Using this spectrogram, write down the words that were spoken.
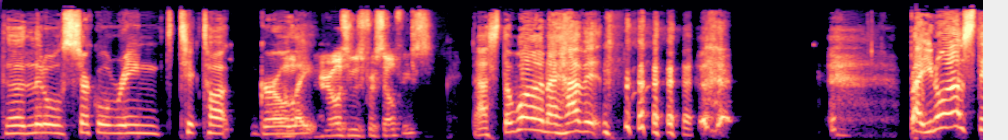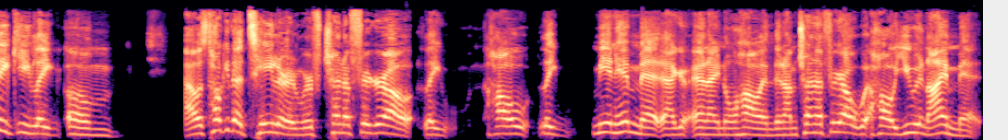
The little circle ring TikTok girl oh, light. Girls use for selfies. That's the one. I have it. right. you know what I was thinking? Like, um, I was talking to Taylor, and we are trying to figure out like how like me and him met, and I know how, and then I'm trying to figure out how you and I met.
